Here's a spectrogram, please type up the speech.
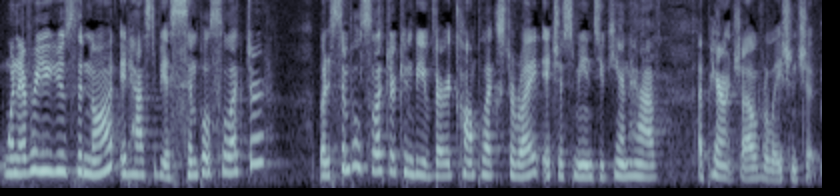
whenever you use the not, it has to be a simple selector, but a simple selector can be very complex to write. It just means you can't have a parent-child relationship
